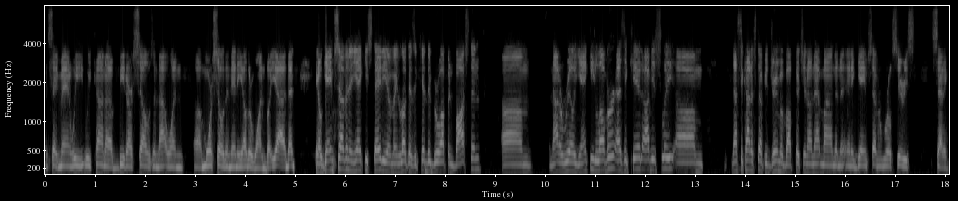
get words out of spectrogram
and say, man, we we kind of beat ourselves in that one uh, more so than any other one. But yeah, that you know, Game Seven in Yankee Stadium. I mean, look, as a kid that grew up in Boston, um, not a real Yankee lover as a kid, obviously. Um, that's the kind of stuff you dream about pitching on that mound in a, in a Game Seven World Series setting.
